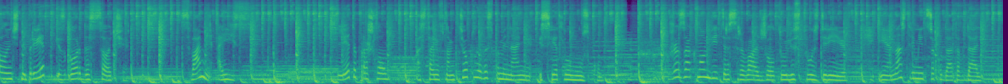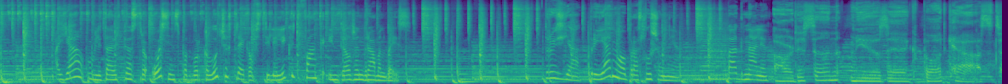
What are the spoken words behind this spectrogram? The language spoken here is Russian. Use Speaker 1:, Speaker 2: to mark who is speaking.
Speaker 1: Солнечный привет из города Сочи. С вами Аис. Лето прошло, оставив нам теплые воспоминания и светлую музыку. Уже за окном ветер срывает желтую листву с деревьев, и она стремится куда-то вдаль. А я влетаю в пеструю осень с подборкой лучших треков в стиле Liquid Funk и Intelligent Drum and Bass. Друзья, приятного прослушивания! Погнали!
Speaker 2: Artisan Music Podcast.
